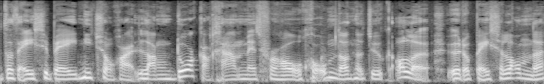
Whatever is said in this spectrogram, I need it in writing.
dat ECB niet zo lang door kan gaan met verhogen. Omdat natuurlijk alle Europese landen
